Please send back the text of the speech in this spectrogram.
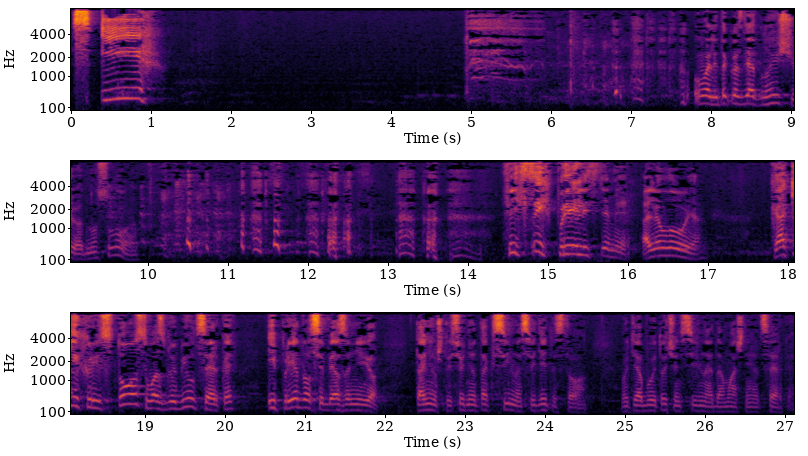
с их Вали такой взгляд, ну еще одно слово. С их прелестями. Аллилуйя. Как и Христос возлюбил церковь и предал себя за нее. Танюш, ты сегодня так сильно свидетельствовала. У тебя будет очень сильная домашняя церковь.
